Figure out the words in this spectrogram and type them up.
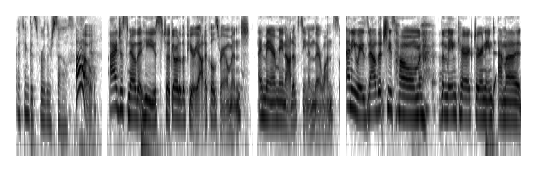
I think it's further south. Oh. I just know that he used to go to the periodicals room and I may or may not have seen him there once. Anyways, now that she's home, the main character named Emma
